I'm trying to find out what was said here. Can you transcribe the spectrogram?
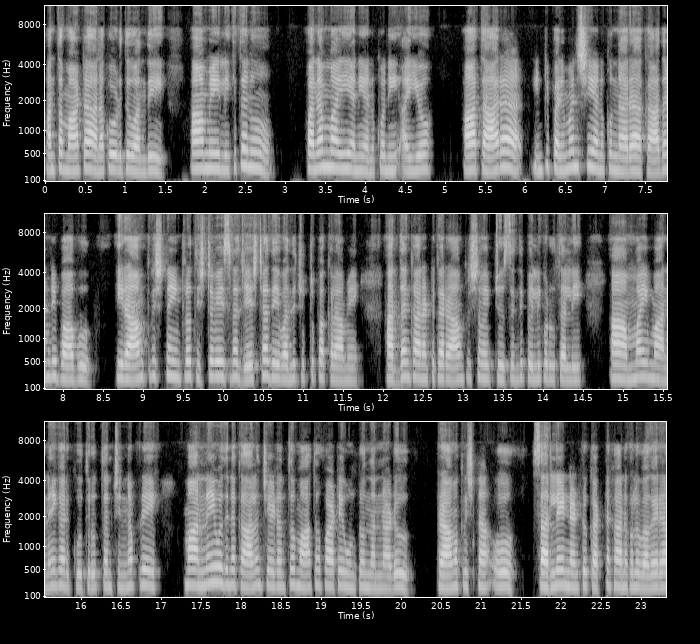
అంత మాట అనకూడదు అంది. ఆమె లిఖితను పనమ్మాయి అని అనుకొని అయ్యో ఆ తార ఇంటి పని మనిషి అనుకున్నారా? కాదండి బాబు. ఈ రామకృష్ణ ఇంట్లో తిష్ట వేసిన జ్యేష్ఠాదేవంది చుట్టుపక్కల ఆమె అర్థం కానట్టుగా రామకృష్ణ వైపు చూసింది పెళ్ళి కొడుకు తల్లి. ఆ అమ్మాయి మా అన్నయ్య గారి కూతురు. తను చిన్నప్పుడే మా అన్నయ్య వదిన కాలం చేయడంతో మాతో పాటే ఉంటుందన్నాడు. రామకృష్ణ ఓ సర్లేనంటూ కట్న కానుకలు వగైరా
